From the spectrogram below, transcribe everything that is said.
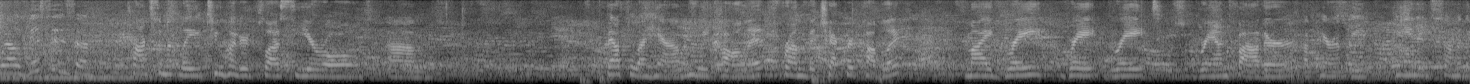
Well, this is approximately 200 plus year old um, Bethlehem, we call it, from the Czech Republic. My great, great, great grandfather apparently painted some of the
